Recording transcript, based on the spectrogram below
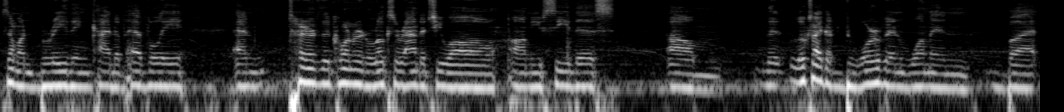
someone breathing kind of heavily, and turns the corner and looks around at you all. Um, you see this, um, that looks like a dwarven woman, but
